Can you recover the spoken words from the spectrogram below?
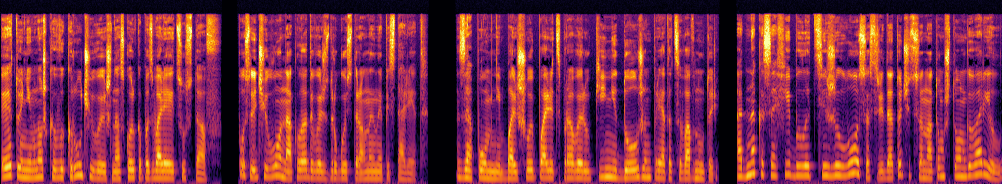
Эту немножко выкручиваешь, насколько позволяет сустав, после чего накладываешь с другой стороны на пистолет. Запомни, большой палец правой руки не должен прятаться вовнутрь. Однако Софи было тяжело сосредоточиться на том, что он говорил.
